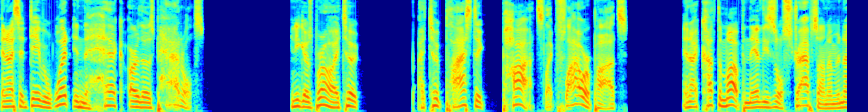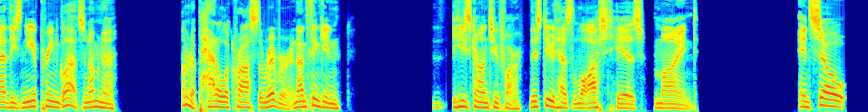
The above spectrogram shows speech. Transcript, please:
And I said, David, what in the heck are those paddles? And he goes, Bro, I took I took plastic pots, like flower pots, and I cut them up and they have these little straps on them and I have these neoprene gloves and I'm gonna I'm gonna paddle across the river. And I'm thinking he's gone too far. This dude has lost his mind. And so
